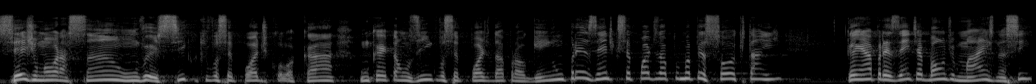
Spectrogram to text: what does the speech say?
Seja uma oração, um versículo que você pode colocar, um cartãozinho que você pode dar para alguém, um presente que você pode dar para uma pessoa que está aí. Ganhar presente é bom demais, não é assim?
